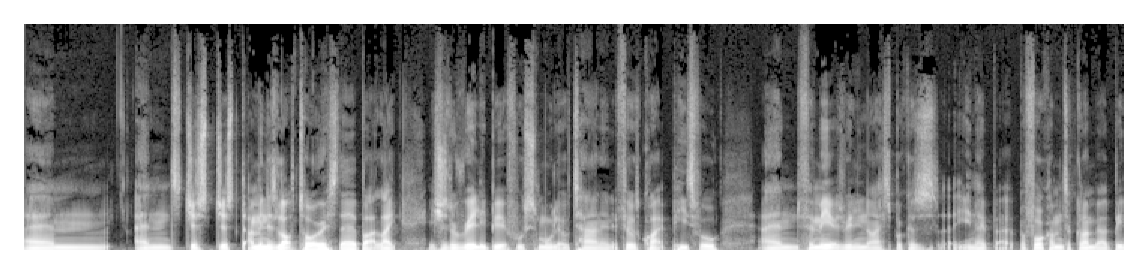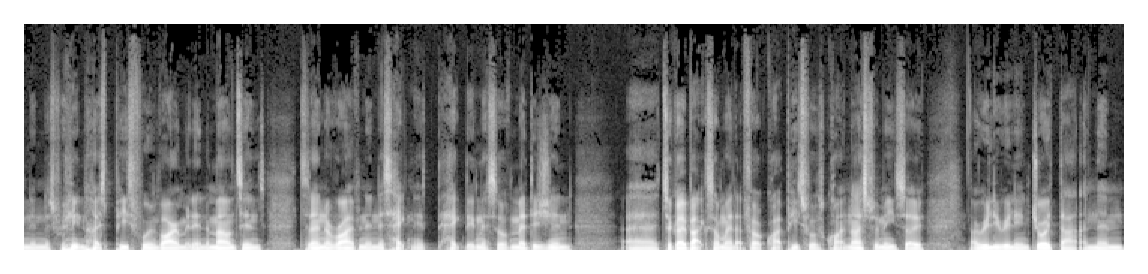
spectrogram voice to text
Um, and just just I mean there's a lot of tourists there but like it's just a really beautiful small little town and it feels quite peaceful. And for me it was really nice because you know before coming to Colombia I'd been in this really nice peaceful environment in the mountains to then arriving in this hectic, hecticness of Medellin uh, to go back somewhere that felt quite peaceful was quite nice for me. So I really really enjoyed that. And then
